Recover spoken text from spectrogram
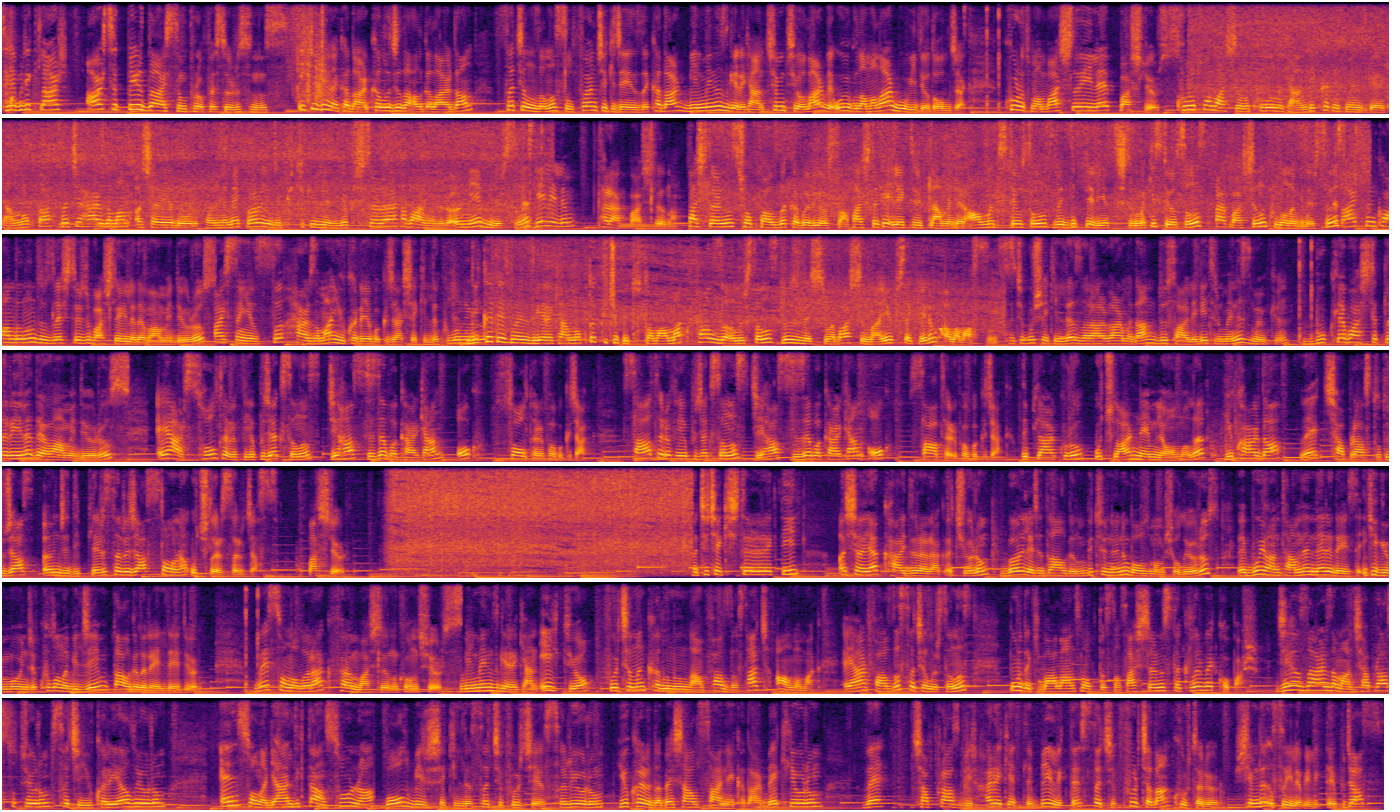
Tebrikler, artık bir Dyson profesörüsünüz. İki güne kadar kalıcı dalgalardan saçınıza nasıl fön çekeceğinize kadar bilmeniz gereken tüm tüyolar ve uygulamalar bu videoda olacak. Kurutma başlığı ile başlıyoruz. Kurutma başlığını kullanırken dikkat etmeniz gereken nokta saçı her zaman aşağıya doğru fönlemek. Böylece küçükülleri yapıştırarak kabarmaları önleyebilirsiniz. Gelelim tarak başlığına. Saçlarınız çok fazla kabarıyorsa, saçtaki elektriklenmeleri almak istiyorsanız ve dipleri yatıştırmak istiyorsanız tarak başlığını kullanabilirsiniz. Dyson Coanda'nın düzleştirici başlığıyla devam ediyoruz. Dyson yazısı her zaman yukarıya bakacak şekilde kullanıyoruz. Dikkat etmeniz gereken nokta küçük bir tutam almak. Fazla alırsanız düzleştirme başlığından yüksek verim alamazsınız. Saçı bu şekilde zarar vermeden düz hale getirmeniz mümkün. Bukle başlıklarıyla devam ediyoruz. Eğer sol tarafı yapacaksanız cihaz size bakarken ok sol tarafa bakacak. Sağ tarafı yapacaksanız cihaz size bakarken ok sağ tarafa bakacak. Dipler kuru, uçlar nemli olmalı. Yukarıda ve çapraz tutacağız. Önce dipleri saracağız, sonra uçları saracağız. Başlıyorum. Saçı çekiştirerek değil, aşağıya kaydırarak açıyorum. Böylece dalganın bütünlüğünü bozmamış oluyoruz. Ve bu yöntemle neredeyse iki gün boyunca kullanabileceğim dalgaları elde ediyorum. Ve son olarak fön başlığını konuşuyoruz. Bilmeniz gereken ilk tüyo fırçanın kalınlığından fazla saç almamak. Eğer fazla saç alırsanız buradaki bağlantı noktasına saçlarınız takılır ve kopar. Cihazı her zaman çapraz tutuyorum, saçı yukarıya alıyorum. En sona geldikten sonra bol bir şekilde saçı fırçaya sarıyorum. Yukarıda 5-6 saniye kadar bekliyorum ve çapraz bir hareketle birlikte saçı fırçadan kurtarıyorum. Şimdi ısıyla birlikte yapacağız.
